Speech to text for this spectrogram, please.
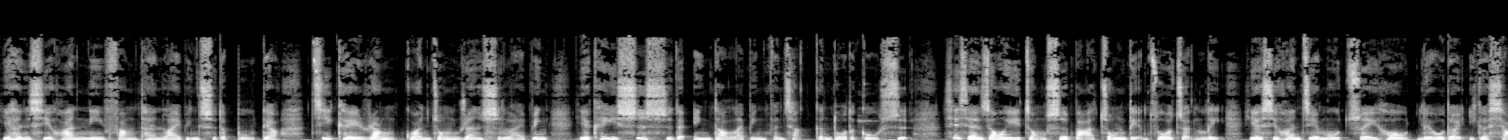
也很喜欢你访谈来宾时的步调，既可以让观众认识来宾，也可以适时的引导来宾分享更多的故事。谢谢 Zoe 总是把重点做整理，也喜欢。节目最后留的一个小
